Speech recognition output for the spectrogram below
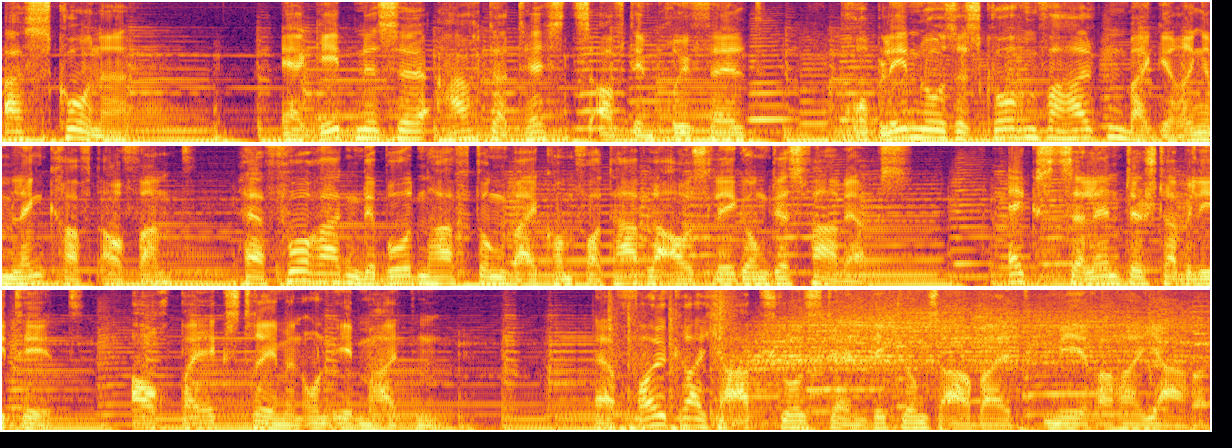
Ascona. Ergebnisse harter Tests auf dem Prüffeld, problemloses Kurvenverhalten bei geringem Lenkkraftaufwand, hervorragende Bodenhaftung bei komfortabler Auslegung des Fahrwerks, exzellente Stabilität, auch bei extremen Unebenheiten. Erfolgreicher Abschluss der Entwicklungsarbeit mehrerer Jahre.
